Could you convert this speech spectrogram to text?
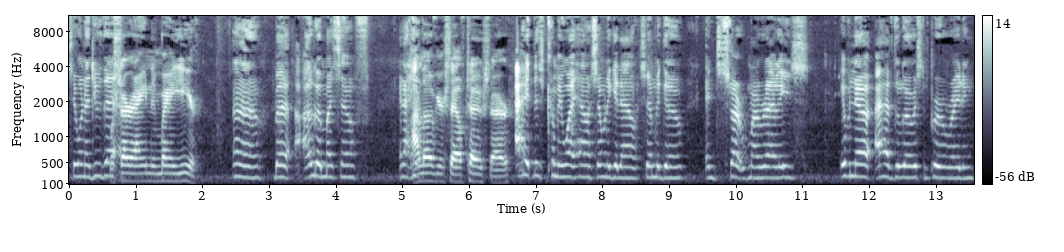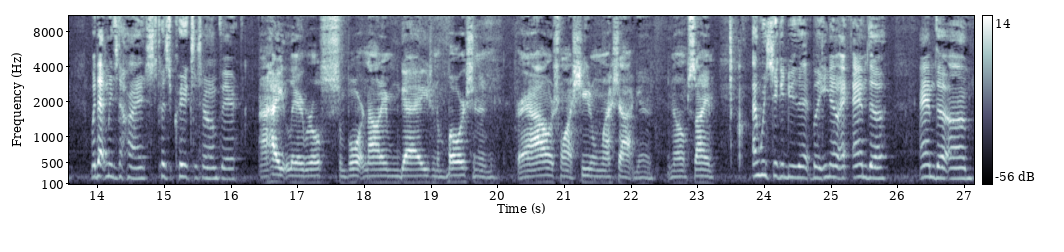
So when I do Well, that, sir, ain't in my a year. I don't know, but I, I love myself, and I hate, I love yourself too, sir. I hate this crummy White House. I want to get out, so I'm gonna go and start with my rallies. Even though I have the lowest approval rating, but that means the highest because the critics are so unfair. I hate liberals supporting all them gays and abortion and crap. I just want to shoot them with my shotgun. You know what I'm saying? I wish I could do that, but you know, I, I am the, I am the um,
